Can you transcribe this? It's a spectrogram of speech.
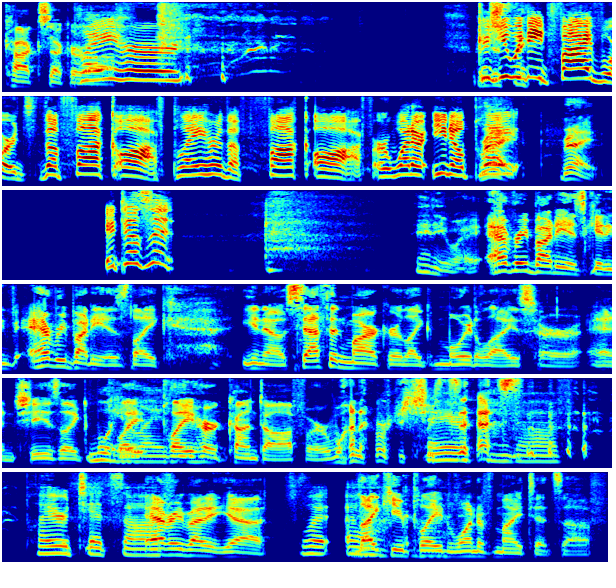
cocksucker Play off. her. Because you would need five words. The fuck off. Play her the fuck off, or whatever. You know, play. Right. Right. It doesn't. Anyway, everybody is getting. Everybody is like, you know, Seth and Mark are like moitelize her, and she's like, play, play her. her cunt off or whatever she Play her says. cunt off. Play her tits off. Everybody, yeah, what? uh, like you played one of my tits off.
